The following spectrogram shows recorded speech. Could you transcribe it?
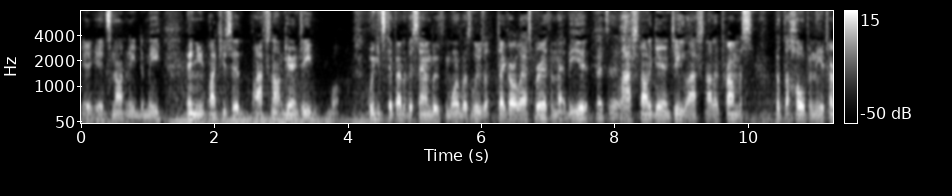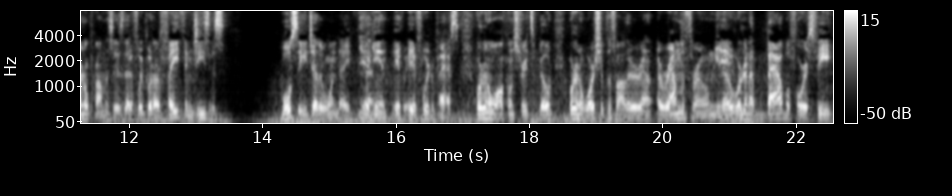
it, it's not need to me. And you, like you said, life's not guaranteed. Well, we could step out of the sound booth and one of us lose, take our last breath, and that be it. That's it. Life's not a guarantee. Life's not a promise. But the hope and the eternal promise is that if we put our faith in Jesus, we'll see each other one day Yeah. again if, if we're to pass. We're going to walk on streets of gold. We're going to worship the Father around, around the throne. You know, we're going to bow before his feet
